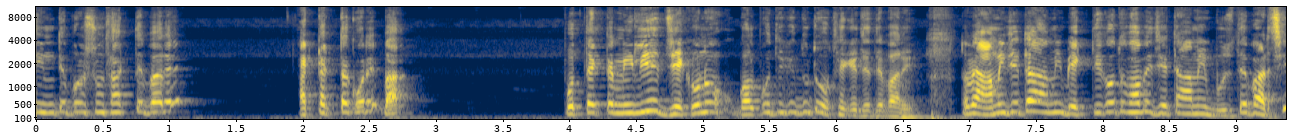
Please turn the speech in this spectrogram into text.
তিনটে প্রশ্ন থাকতে পারে, একটা একটা করে, বা প্রত্যেকটা মিলিয়ে যে কোনো গল্প থেকে দুটো থেকে যেতে পারে। তবে আমি যেটা, আমি ব্যক্তিগতভাবে যেটা আমি বুঝতে পারছি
